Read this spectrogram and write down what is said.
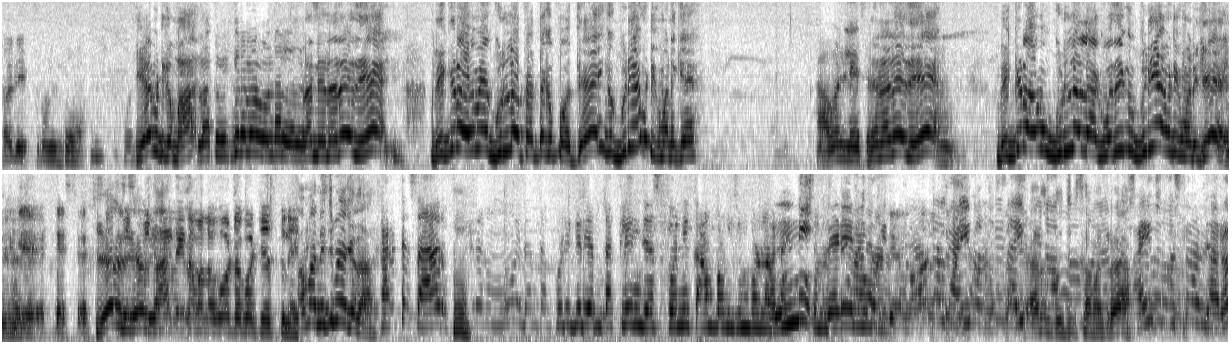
అది ఏమిటికమ్మా నాకు విగ్రహమే ఉండాలి నేను అనేది విగ్రహమే గుళ్ళో పెట్టకపోతే ఇంక గుడి ఏమిటికి మనకి నేను అనేది విగ్రహం గుళ్ళో లేకపోతే ఇంక గుడి ఏమిటికి మనకి? అమ్మా నిజమే కదా? కరెక్ట్ సార్ విగ్రహము ఇదంతా పుడి గిడి అంతా క్లీన్ చేసుకొని కాంపౌండ్ గింపౌండ్ అన్ని రెడీ ఏడం తెచ్చిస్తామంటారా ఐవరు వస్తా అన్నారు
